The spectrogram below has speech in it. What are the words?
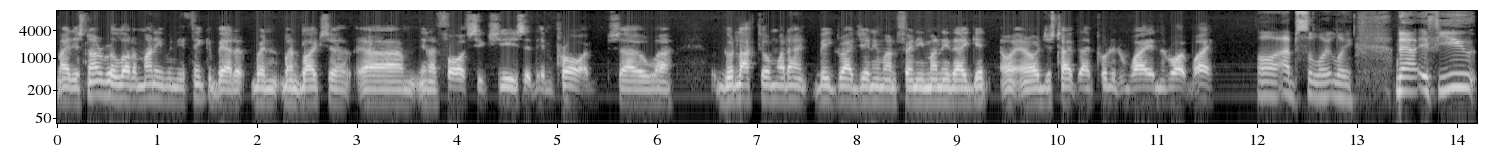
Mate, it's not a real lot of money when you think about it. When when blokes are, um, you know, five six years at their prime. So uh, good luck to them. I don't begrudge anyone for any money they get, and I just hope they put it away in the right way. Oh, absolutely. Now, if you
